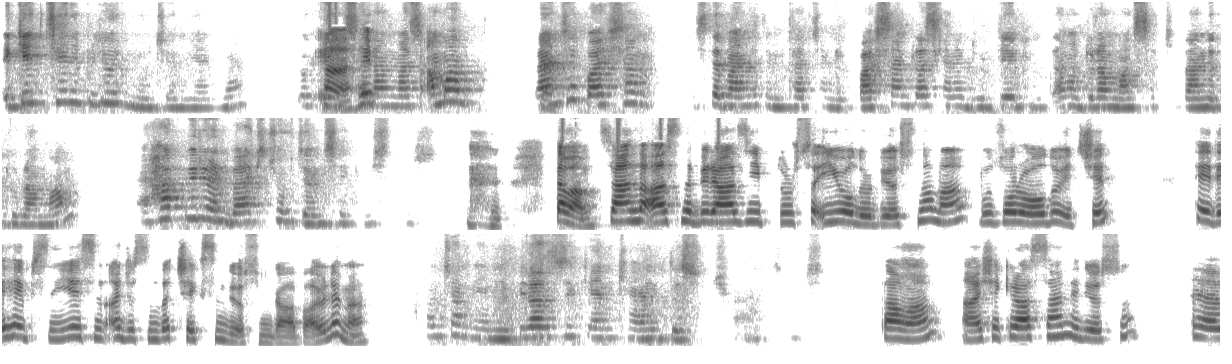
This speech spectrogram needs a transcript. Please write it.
e, geçeceğini biliyorum hocam yani. Çok endişelenmez hep... ama bence baştan işte bence de Mithatcan gibi baştan biraz kendi dur diyebilirdi ama duramazsa ki ben de duramam. Yani hak veriyorum belki çok canı çekmiştir. tamam sen de aslında biraz yiyip dursa iyi olur diyorsun ama bu zor olduğu için Teddy hepsini yesin acısını da çeksin diyorsun galiba öyle mi? Hocam yani birazcık yani kendi de suç vermiş. Tamam. Ayşe Kiraz sen ne diyorsun? Ee,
